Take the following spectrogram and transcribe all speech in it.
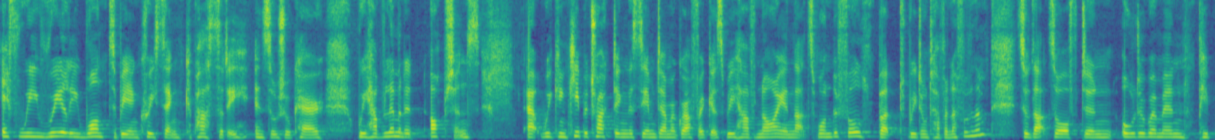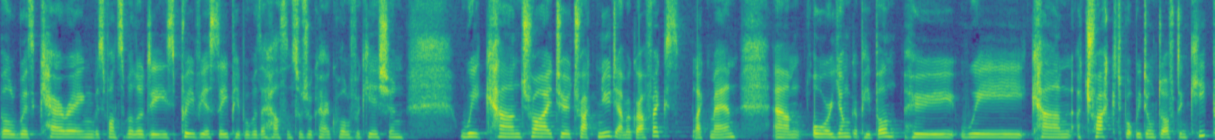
if we really want to be increasing capacity in social care, we have limited options. Uh, we can keep attracting the same demographic as we have now, and that's wonderful, but we don't have enough of them. So that's often older women, people with caring responsibilities previously, people with a health and social care qualification. We can try to attract new demographics, like men, um, or younger people who we can attract but we don't often keep.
